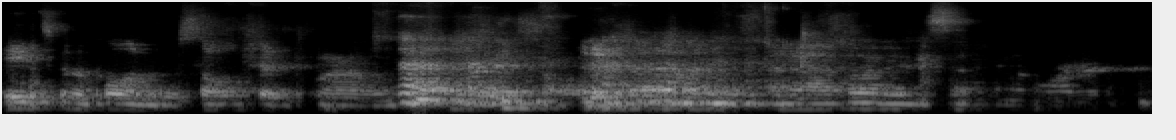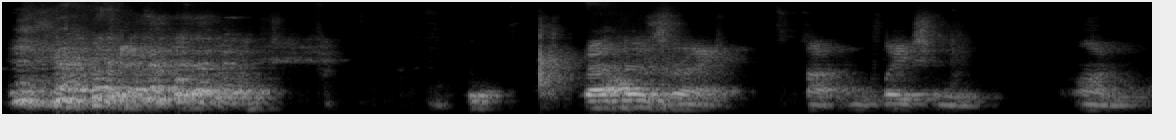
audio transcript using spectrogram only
Kate's gonna pull into the salt shed tomorrow. And I thought maybe something in order. That is right, uh, inflation on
